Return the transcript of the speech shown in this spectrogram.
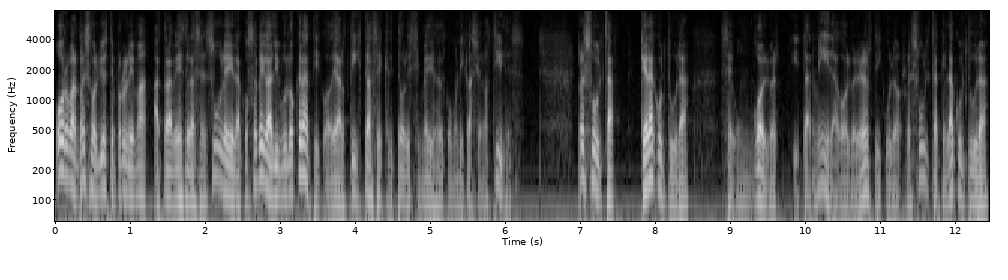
Orban resolvió este problema a través de la censura y el acoso legal y burocrático de artistas, escritores y medios de comunicación hostiles. Resulta que la cultura según Goldberg, y termina Goldberg el artículo, resulta que la cultura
